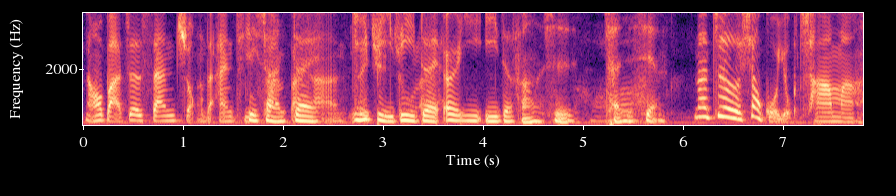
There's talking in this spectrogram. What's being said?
然后把这三种的氨基酸对以比例对二一一的方式呈现。哦那这个效果有差吗？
